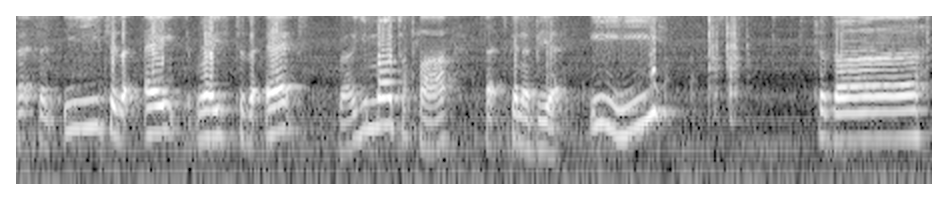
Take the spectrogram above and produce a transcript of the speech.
That's an e to the 8th raised to the x. Well, you multiply. That's going to be an e to the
